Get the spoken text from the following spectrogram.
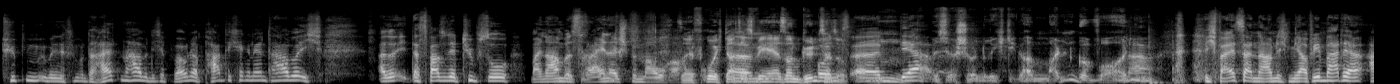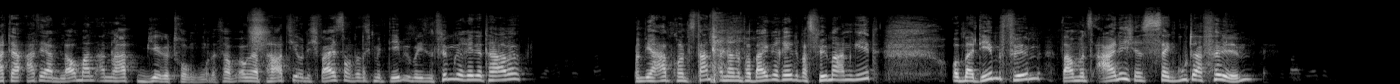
Typen über den Film unterhalten habe, den ich bei einer Party kennengelernt habe. Ich, also das war so der Typ so, mein Name ist Rainer, ich bin Maurer. Sei froh, ich dachte, das wäre eher so ein Günther. Und so. äh, der, ist ja schon ein richtiger Mann geworden. ich weiß seinen Namen nicht mehr. Auf jeden Fall hat er, hat er, hat er einen Blaumann an und hat ein Bier getrunken. Und das war auf irgendeiner Party. Und ich weiß noch, dass ich mit dem über diesen Film geredet habe. Und wir haben konstant aneinander vorbeigeredet, was Filme angeht. Und bei dem Film waren wir uns einig, es ist ein guter Film.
